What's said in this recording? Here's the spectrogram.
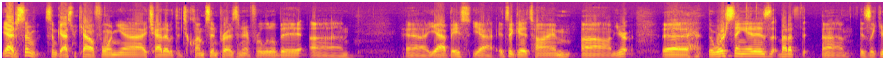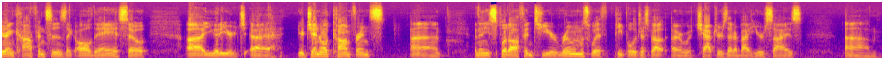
yeah, just some some guys from California. I chatted with the Clemson president for a little bit. Um, uh, yeah, base. Yeah, it's a good time. Um, you're uh, the worst thing it is about it um, is like you're in conferences like all day. So uh, you go to your uh, your general conference, uh, and then you split off into your rooms with people just about or with chapters that are about your size. Um,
